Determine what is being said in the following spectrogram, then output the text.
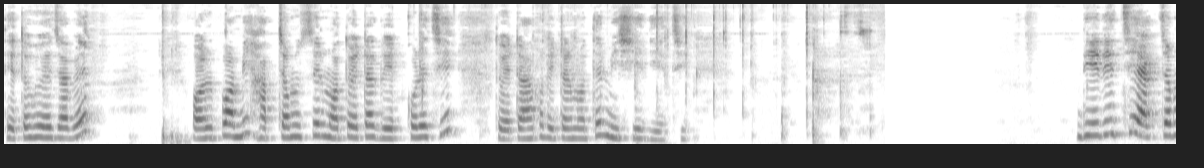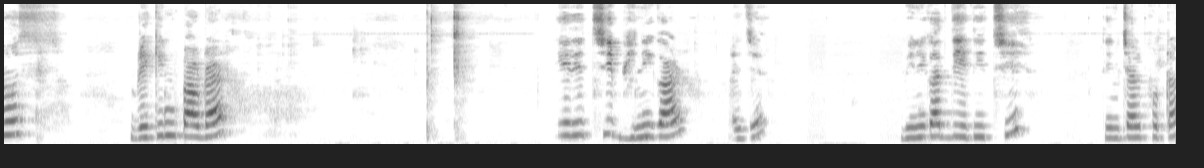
তেতো হয়ে যাবে। অল্প আমি হাফ চামচের মতো এটা গ্রেট করেছি, তো এটা এখন এটার মধ্যে মিশিয়ে দিয়েছি। দিয়ে দিচ্ছি এক চামচ বেকিং পাউডার। দিয়ে দিচ্ছি ভিনিগার, এই যে। ভিনিগার দিয়ে দিচ্ছি তিন চার ফোঁটা।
